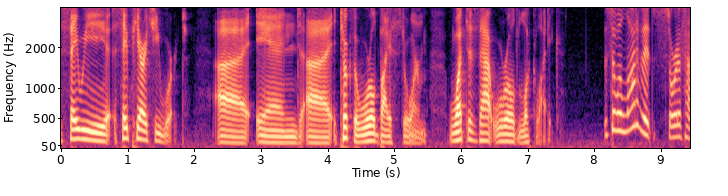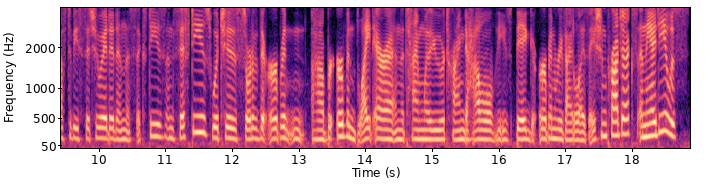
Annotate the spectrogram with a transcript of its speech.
say we say PRT worked uh, and uh, it took the world by storm. What does that world look like? So a lot of it sort of has to be situated in the 60s and 50s, which is sort of the urban uh, urban blight era and the time where you were trying to have all these big urban revitalization projects. And the idea was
